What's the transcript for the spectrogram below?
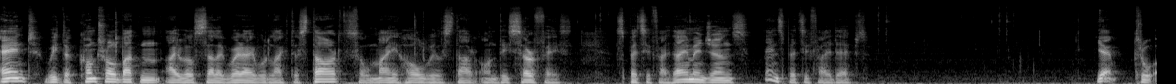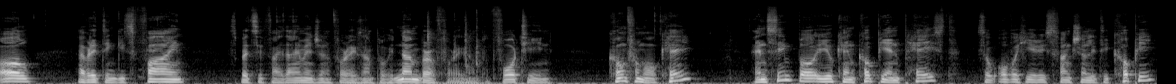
And with the control button, I will select where I would like to start. So my hole will start on this surface. Specify dimensions and specify depth. Yeah, through all, everything is fine. Specify dimension, for example, with number, for example, 14. Confirm OK. And simple, you can copy and paste. So over here is functionality copy,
